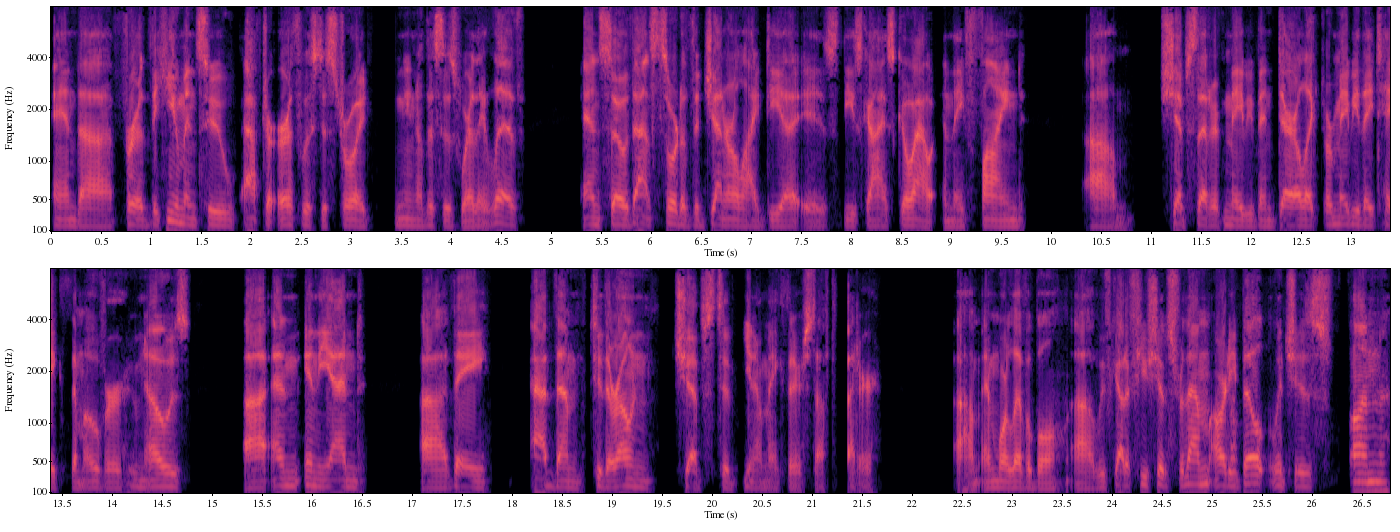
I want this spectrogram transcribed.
And uh, for the humans who, after Earth was destroyed, you know, this is where they live. And so that's sort of the general idea: is these guys go out and they find. Um, ships that have maybe been derelict or maybe they take them over who knows? Uh, and in the end uh, they add them to their own ships to you know make their stuff better um, and more livable. Uh, we've got a few ships for them already built which is fun.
